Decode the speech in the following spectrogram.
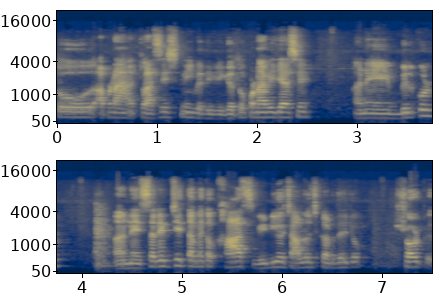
તો આપણા ક્લાસીસની બધી વિગતો પણ આવી જશે. અને બિલકુલ, અને શરીફજી, તમે તો ખાસ વીડિયો ચાલુ જ કરી દેજો. શોર્ટ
